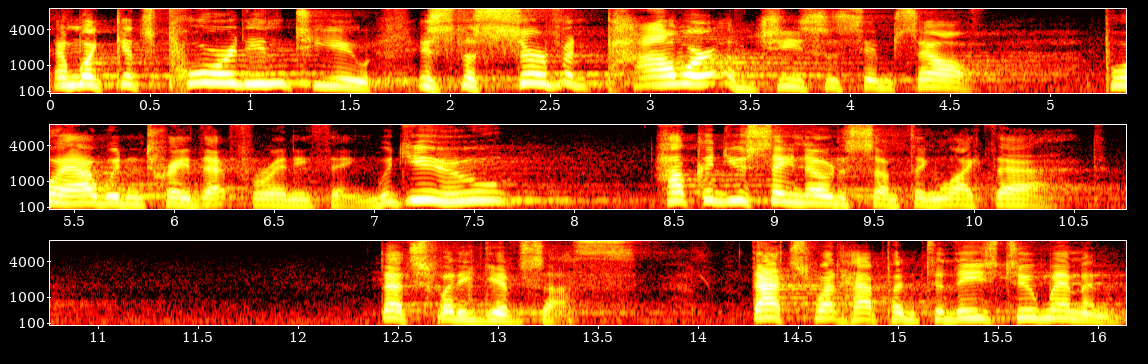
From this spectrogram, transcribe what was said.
And what gets poured into you is the servant power of Jesus Himself. Boy, I wouldn't trade that for anything. Would you? How could you say no to something like that? That's what he gives us. That's what happened to these two women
